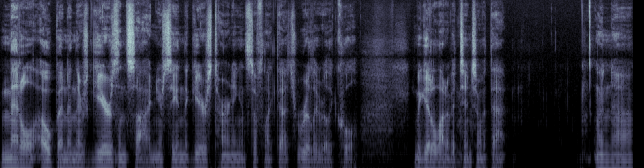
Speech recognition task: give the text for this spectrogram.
metal open and there's gears inside and you're seeing the gears turning and stuff like that. It's really, really cool we get a lot of attention with that, and uh,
